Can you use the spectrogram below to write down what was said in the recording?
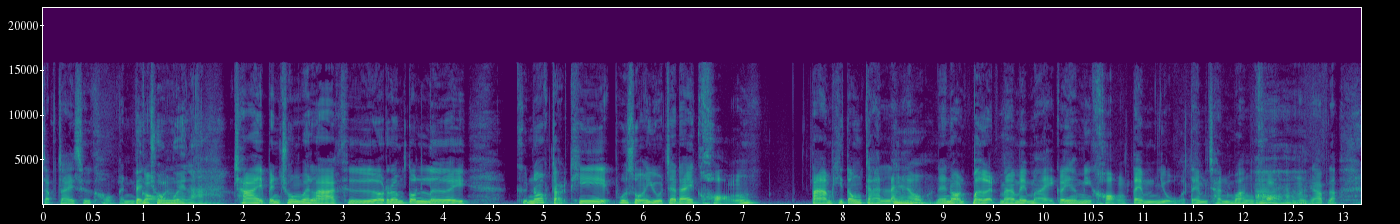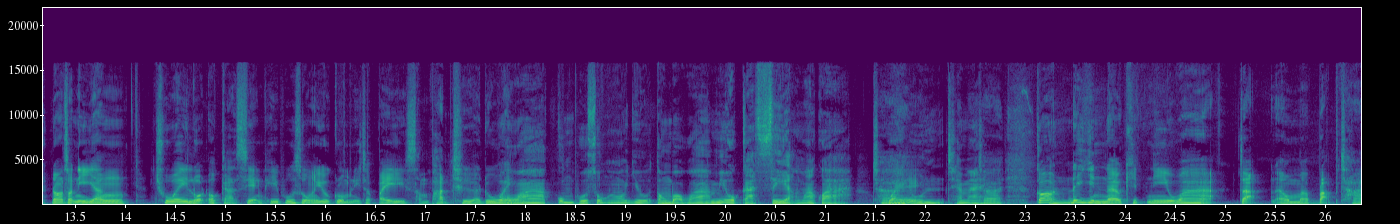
จับจ่ายซื้อของกันก่อน เป็นช่วงเวลา ใช่เป็นช่วงเวลาคือเริ่มต้นเลย คือนอกจากที่ผู้สูงอายุจะได้ของตามที่ต้องการแล้ว แน่นอนเปิดมาใหม่ ๆ ก็ยังมีของเต็มอยู่เต็มชั้นวางของอ่าฮะนะครับ แล้วนอกจากนี้ยังช่วยลดโอกาสเสี่ยงที่ผู้สูงอายุกลุ่มนี้จะไปสัมผัสเชื้อด้วย เพราะว่ากลุ่มผู้สูงอายุต้องบอกว่ามีโอกาสเสี่ยงมากกว่าใช่วัยรุ่นใช่ไหมใช่ก็ได้ยินแนวคิดนี้ว่าจะเอามาปรับใช้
